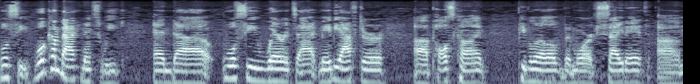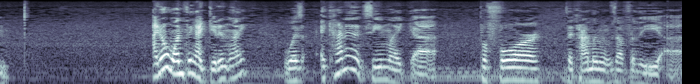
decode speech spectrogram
we'll see. We'll come back next week, and uh, we'll see where it's at. Maybe after uh, PulseCon, people are a little bit more excited. Um, I know one thing I didn't like was it kind of seemed like uh, before the time limit was up for the uh,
